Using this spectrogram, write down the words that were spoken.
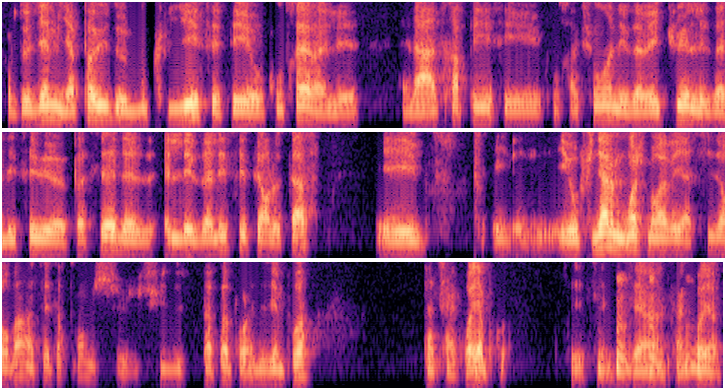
Sur le deuxième, il n'y a pas eu de bouclier. C'était au contraire, elle, elle a attrapé ses contractions, elle les a vécues, elle les a laissées passer, elle, elle les a laissés faire le taf. Et et, au final, moi, je me réveille à 6h20, à 7h30, je, suis papa pour la deuxième fois. c'est incroyable, quoi. C'est incroyable.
